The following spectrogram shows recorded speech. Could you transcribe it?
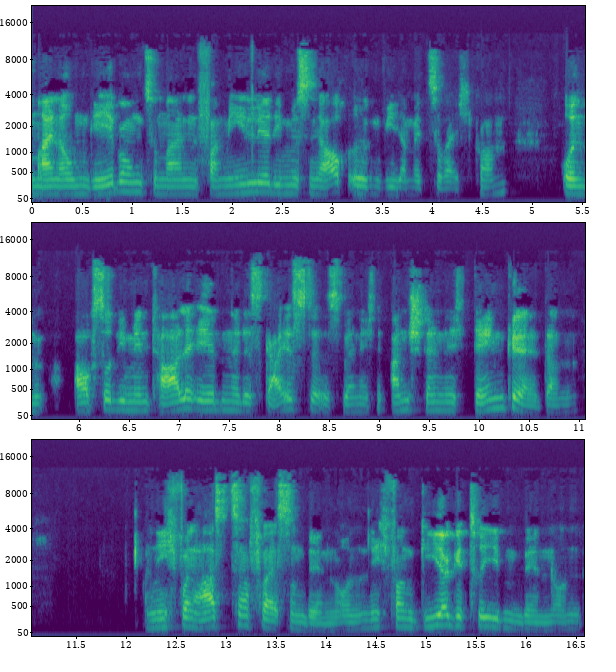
meiner Umgebung, zu meiner Familie. Die müssen ja auch irgendwie damit zurechtkommen. Und auch so die mentale Ebene des Geistes, wenn ich anständig denke, dann nicht von Hass zerfressen bin und nicht von Gier getrieben bin und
